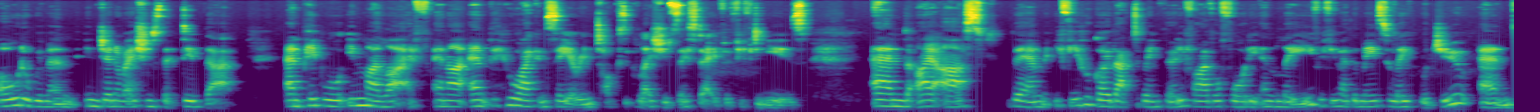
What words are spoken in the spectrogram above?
older women in generations that did that and people in my life and I and who I can see are in toxic relationships they stayed for 50 years and I asked them if you could go back to being 35 or 40 and leave, if you had the means to leave, would you? And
